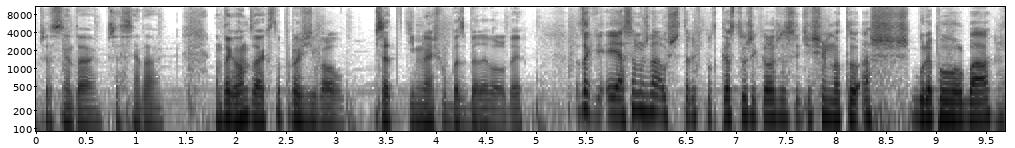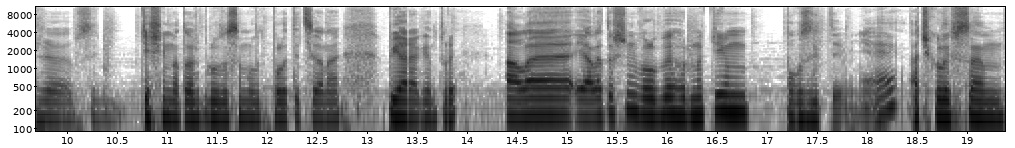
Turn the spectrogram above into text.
Přesně tak, přesně tak. No tak Honza, jak jsi to prožíval před tím, než vůbec byly volby? No tak já jsem možná už tady v podcastu říkal, že se těším na to, až bude po volbách, hmm. že si těším na to, až budou zase mluvit politici a ne PR agentury. Ale já letošní volby hodnotím pozitivně, ačkoliv jsem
